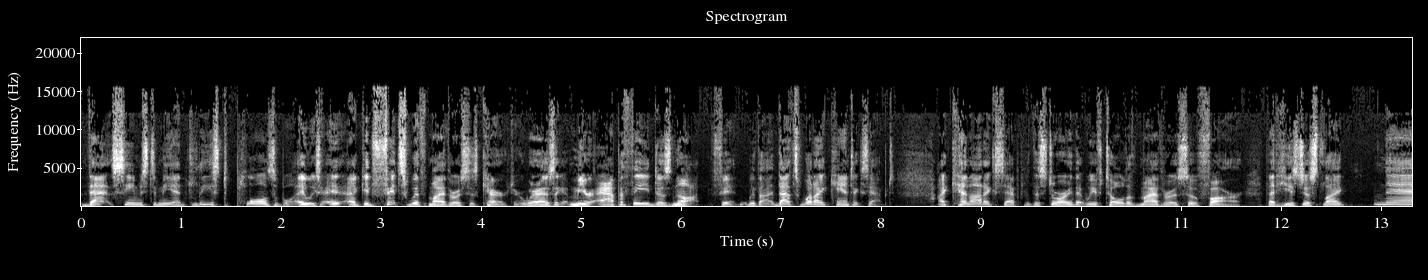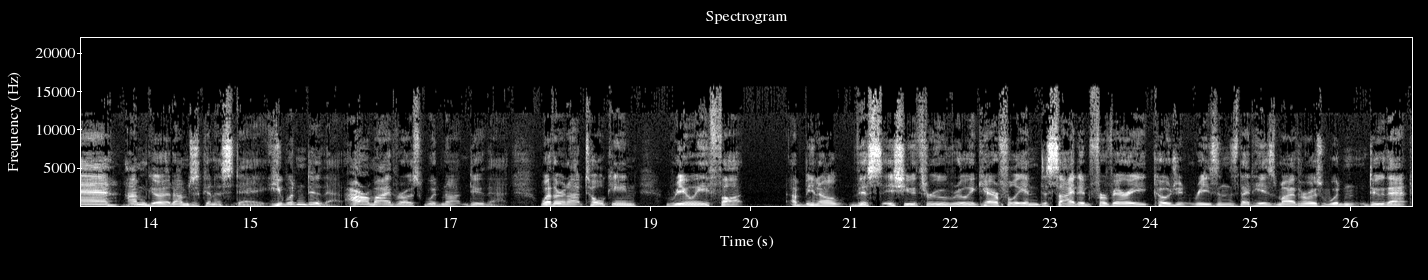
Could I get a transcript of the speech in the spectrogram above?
that seems to me at least plausible. At least like it fits with Maedhros' character, whereas like, mere apathy does not fit with. That's what I can't accept. I cannot accept with the story that we've told of Maedhros so far that he's just like, nah, I'm good. I'm just going to stay. He wouldn't do that. our Maedhros would not do that. Whether or not Tolkien really thought uh, you know this issue through really carefully and decided for very cogent reasons that his Maedhros wouldn't do that.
